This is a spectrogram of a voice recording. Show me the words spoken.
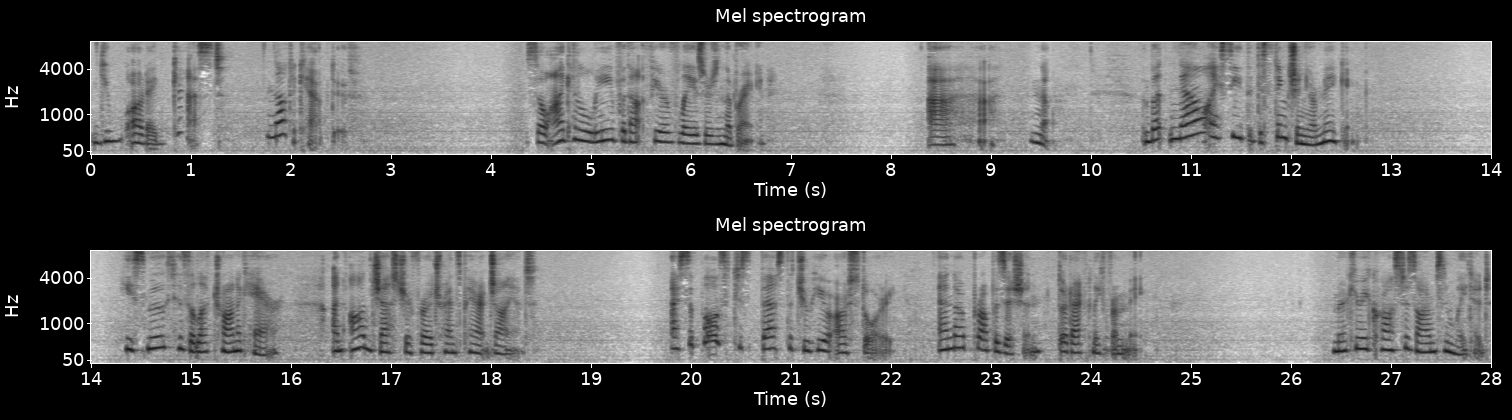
You are a guest, not a captive. So I can leave without fear of lasers in the brain. Ah, uh, no. But now I see the distinction you're making. He smoothed his electronic hair, an odd gesture for a transparent giant. I suppose it is best that you hear our story and our proposition directly from me. Mercury crossed his arms and waited.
